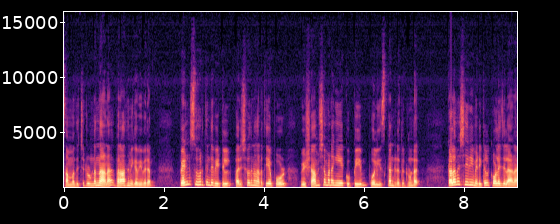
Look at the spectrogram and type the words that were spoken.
സമ്മതിച്ചിട്ടുണ്ടെന്നാണ് പ്രാഥമിക വിവരം. പെൺ സുഹൃത്തിന്റെ വീട്ടിൽ പരിശോധന നടത്തിയപ്പോൾ വിഷാംശമടങ്ങിയ കുപ്പിയും പോലീസ് കണ്ടെടുത്തിട്ടുണ്ട്. കളമശ്ശേരി മെഡിക്കൽ കോളേജിലാണ്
